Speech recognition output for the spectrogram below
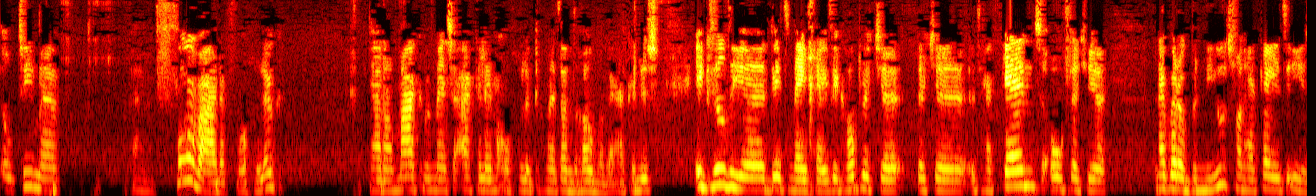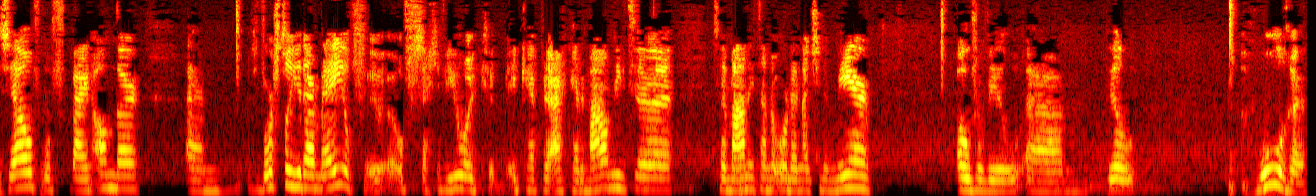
ultieme uh, voorwaarde voor geluk, ja, dan maken we mensen eigenlijk alleen maar ongelukkig met aan dromen werken. Dus ik wilde je dit meegeven. Ik hoop dat je, dat je het herkent of dat je. En ik ben ook benieuwd van herken je het in jezelf of bij een ander. Um, worstel je daarmee? Of, eh, of zeg je van joh, ik, ik heb er eigenlijk helemaal niet, uh, helemaal niet aan de orde. En als je er meer over wil, um, wil horen,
